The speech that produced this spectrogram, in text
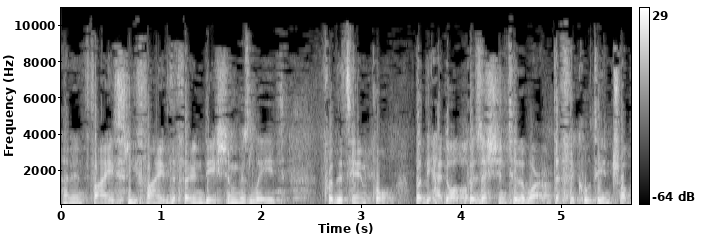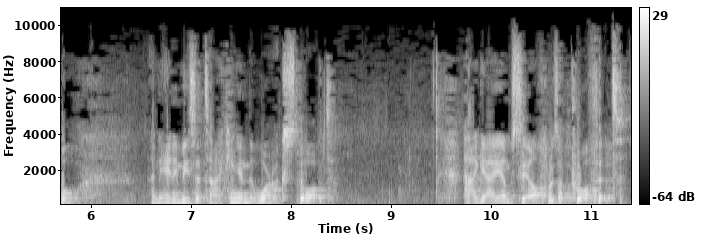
and in 535 the foundation was laid for the temple. But they had opposition to the work, difficulty and trouble, and enemies attacking, and the work stopped. Haggai himself was a prophet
